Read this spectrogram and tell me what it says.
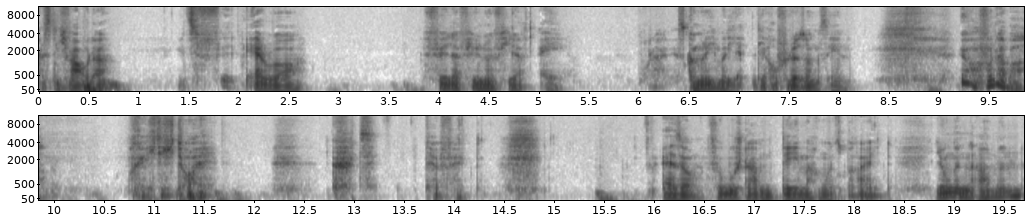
Ist nicht wahr, oder? Jetzt Error. Fehler 404. Ey. Bruder, jetzt können wir nicht mal die, die Auflösung sehen. Ja, wunderbar. Richtig toll. Gut. Perfekt. Also, für Buchstaben D machen wir uns bereit. Junge Namen.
